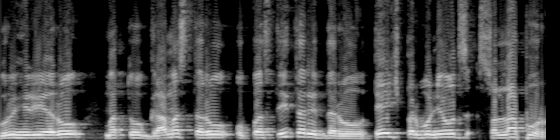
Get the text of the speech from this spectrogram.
ಗುರು ಹಿರಿಯರು ಮತ್ತು ಗ್ರಾಮಸ್ಥರು ಉಪಸ್ಥಿತರಿದ್ದರು. ತೇಜ್ ಪ್ರಭು ನ್ಯೂಸ್ ಸೊಲ್ಲಾಪುರ್.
